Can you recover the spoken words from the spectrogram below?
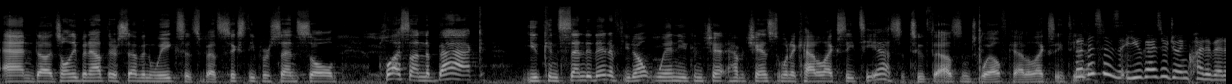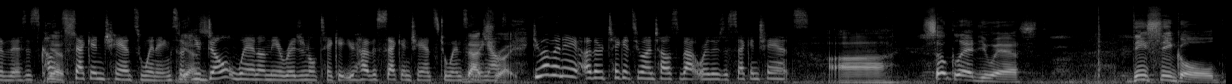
and uh, it's only been out there seven weeks. It's about sixty percent sold. Plus, on the back, you can send it in. If you don't win, you can ch- have a chance to win a Cadillac CTS, a 2012 Cadillac CTS. So this is you guys are doing quite a bit of this. It's called Yes. second chance winning. So if you don't win on the original ticket, you have a second chance to win something That's else. right. Do you have any other tickets you want to tell us about where there's a second chance? Ah, so glad you asked. DC Gold,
